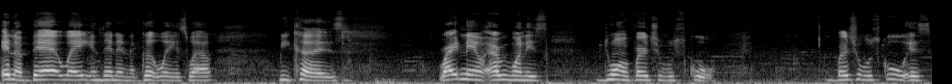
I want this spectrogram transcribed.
in a bad way and then in a good way as well, because right now everyone is doing virtual school. Virtual school is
